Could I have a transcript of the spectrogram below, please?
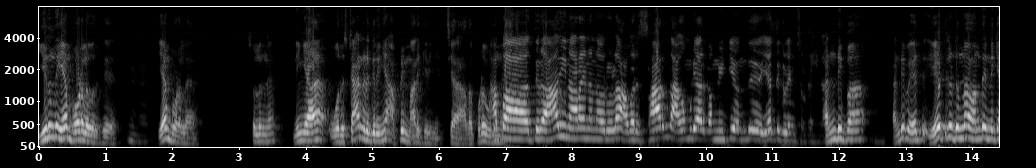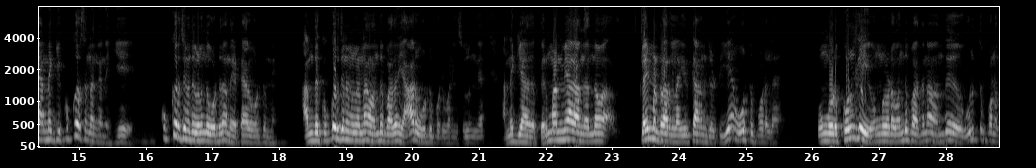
இருந்து ஏன் போடல அவருக்கு. ஏன் போடல? சொல்லுங்க. நீங்க ஒரு ஸ்டாண்ட் எடுக்கிறீங்க அப்படி மாறிக்கிறீங்க. சரி அதை கூட. அப்ப திரு ஆதி நாராயணன் அவர்கள அவர் சார்ந்த அகமுடியார் கம்யூனிட்டியை வந்து ஏத்துக்கலைன்னு சொல்றீங்களா? கண்டிப்பா. கண்டிப்பா ஏத்து ஏத்துக்கிட்டு தான் வந்து இன்னைக்கு அன்னைக்கு குக்கர் சொன்னாங்க அன்னைக்கு. குக்கர் சின்னத்து விழுந்த ஓட்டு தான் அந்த எட்டாயிரம் ஓட்டுமே. அந்த குக்கர் சின்னம் இல்லைன்னா வந்து பார்த்தா யார் ஓட்டு போட்டுப்பா நீங்க சொல்லுங்க. அன்னைக்கு அது பெரும்பான்மையாக அங்க இருந்தால் கிளைம் பண்றாருல இருக்காங்கன்னு சொல்லிட்டு ஏன் ஓட்டு போடல? உங்களோட கொள்கை உங்களோட வந்து பார்த்தோன்னா வந்து உளுத்து போன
